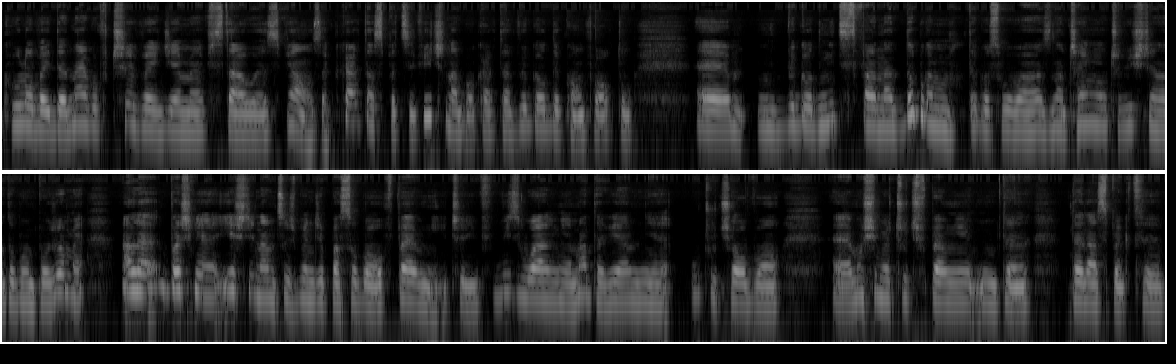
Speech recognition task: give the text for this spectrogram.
królowej denarów, czy wejdziemy w stały związek. Karta specyficzna, bo karta wygody, komfortu, wygodnictwa na dobrym tego słowa znaczeniu, oczywiście na dobrym poziomie, ale właśnie jeśli nam coś będzie pasowało w pełni, czyli wizualnie, materialnie, uczuciowo, e, musimy czuć w pełni mm, ten, ten aspekt y,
